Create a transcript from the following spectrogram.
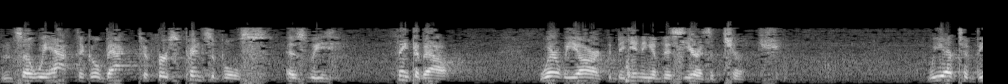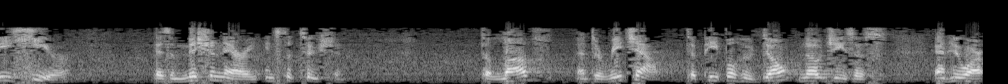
And so we have to go back to first principles as we think about where we are at the beginning of this year as a church. We are to be here as a missionary institution to love and to reach out to people who don't know Jesus and who are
